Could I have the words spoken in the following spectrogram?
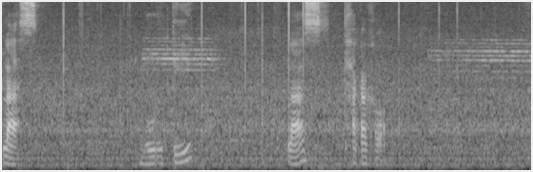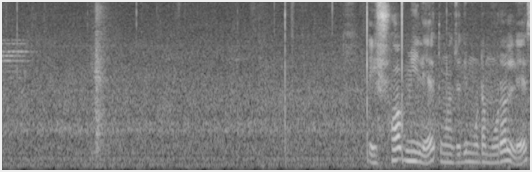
প্লাস ভর্তি প্লাস থাকা খাওয়া। এই সব মিলে তোমার যদি মোটা মোরাললেস,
